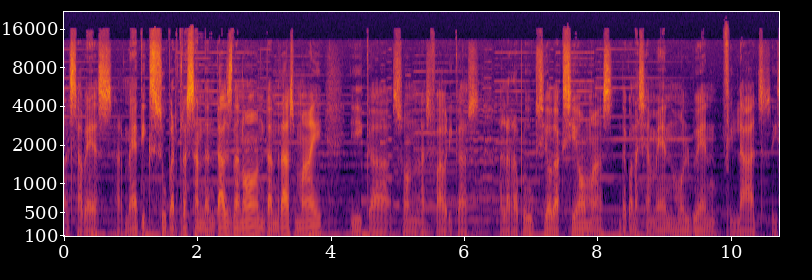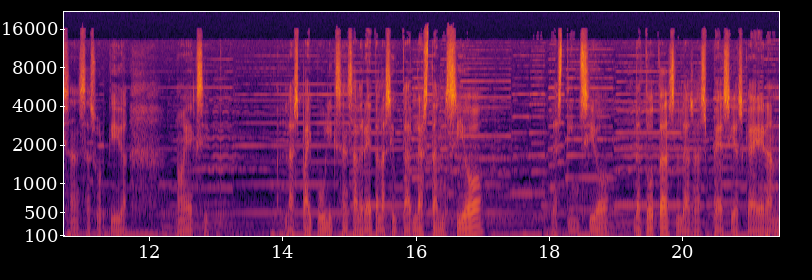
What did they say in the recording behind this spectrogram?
els sabers hermètics supertranscendentals de no entendràs mai i que són les fàbriques a la reproducció d'axiomes de coneixement molt ben filats i sense sortida, no èxit. L'espai públic sense dret a la ciutat, l'extensió, l'extinció de totes les espècies que eren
